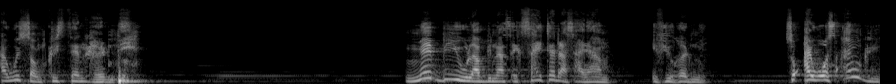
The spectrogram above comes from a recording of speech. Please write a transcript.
I wish some Christian heard me. Maybe you will have been as excited as I am if you heard me. So I was angry.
